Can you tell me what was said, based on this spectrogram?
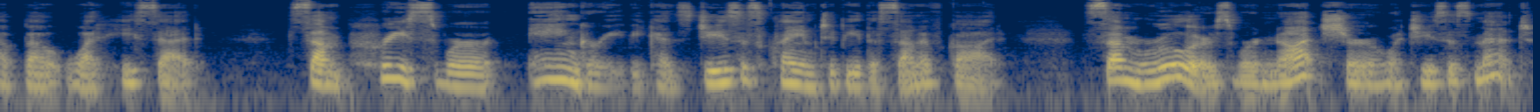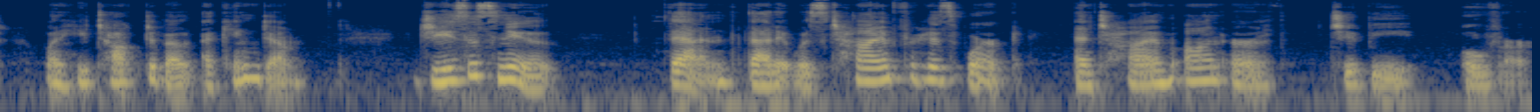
about what he said. Some priests were angry because Jesus claimed to be the Son of God. Some rulers were not sure what Jesus meant when he talked about a kingdom. Jesus knew then that it was time for his work and time on earth to be over.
